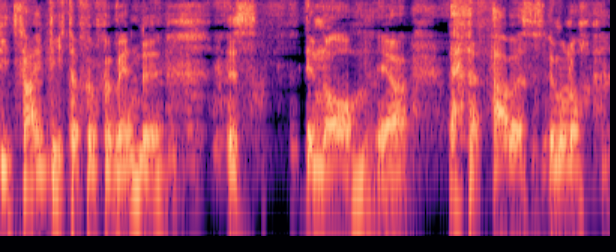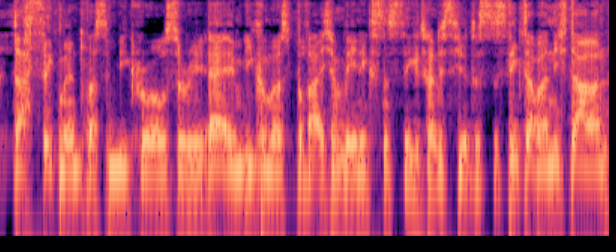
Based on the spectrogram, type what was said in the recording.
die Zeit, die ich dafür verwende, ist enorm, ja. Aber es ist immer noch das Segment, was im E-Grocery, äh, im E-Commerce-Bereich am wenigsten digitalisiert ist. Es liegt aber nicht daran,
